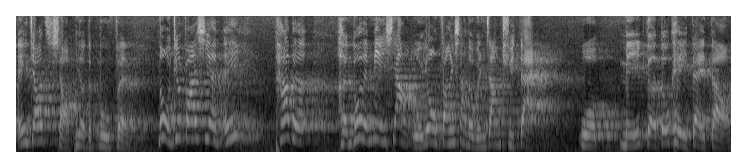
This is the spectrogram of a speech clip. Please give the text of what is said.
哎教小朋友的部分，那我就发现哎，他的很多的面向，我用方向的文章去带，我每一个都可以带到，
